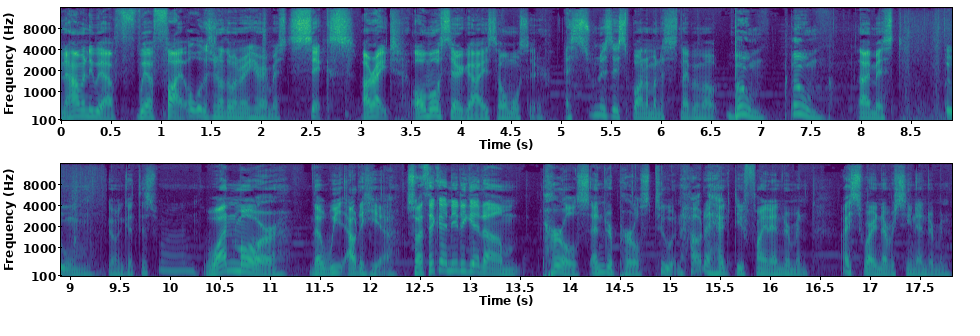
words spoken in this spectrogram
now how many we have? We have five. Oh, there's another one right here I missed. Six. All right. Almost there, guys. Almost there. As soon as they spawn, I'm going to snipe them out. Boom. Boom. I missed. Boom. Go and get this one. One more. Then we out of here. So I think I need to get um pearls, ender pearls too. And how the heck do you find enderman? I swear I never seen Enderman.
